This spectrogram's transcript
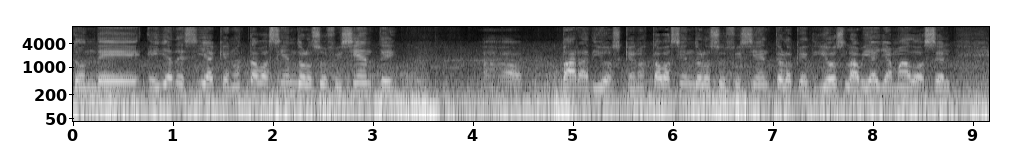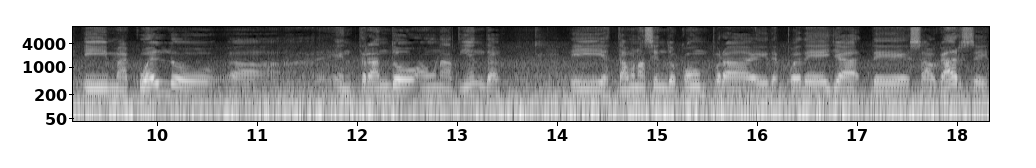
donde ella decía que no estaba haciendo lo suficiente uh, para Dios, que no estaba haciendo lo suficiente lo que Dios la había llamado a hacer. Y me acuerdo uh, entrando a una tienda y estaban haciendo compras y después de ella desahogarse,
